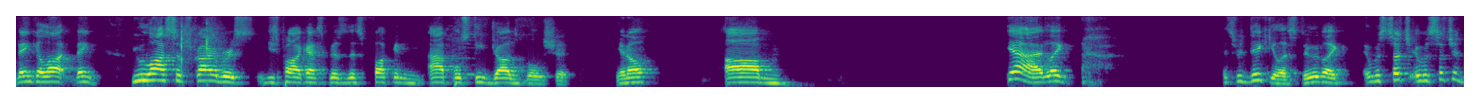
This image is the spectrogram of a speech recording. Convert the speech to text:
Thank you a lot. Thank you lost subscribers these podcasts because this fucking Apple Steve Jobs bullshit. You know, um, yeah, I like it's ridiculous, dude. Like it was such it was such a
